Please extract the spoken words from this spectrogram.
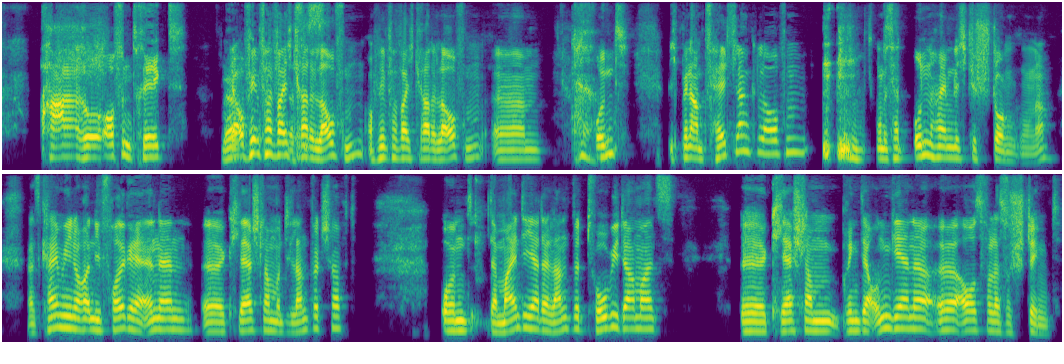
Haare offen trägt. Ne? Ja, auf jeden Fall war ich Das gerade laufen. Auf jeden Fall war ich gerade laufen. Ähm, und ich bin am Feld lang gelaufen und es hat unheimlich gestunken. Ne? Jetzt kann ich mich noch an die Folge erinnern, äh, Klärschlamm und die Landwirtschaft. Und da meinte ja der Landwirt Tobi damals, äh, Klärschlamm bringt er ungern äh, aus, weil er so stinkt.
